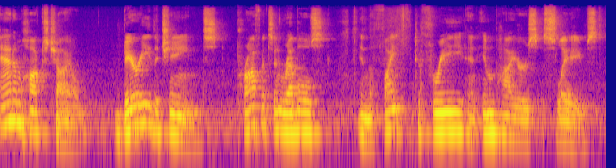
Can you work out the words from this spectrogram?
Adam Hochschild, Bury the Chains, Prophets and Rebels in the Fight to Free an Empire's Slaves.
